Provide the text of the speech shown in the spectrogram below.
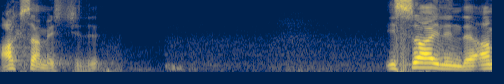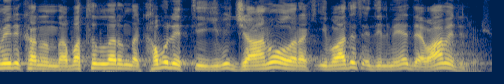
Aksa Mescidi, İsrail'in de, Amerika'nın da, Batılıların da kabul ettiği gibi cami olarak ibadet edilmeye devam ediliyor.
